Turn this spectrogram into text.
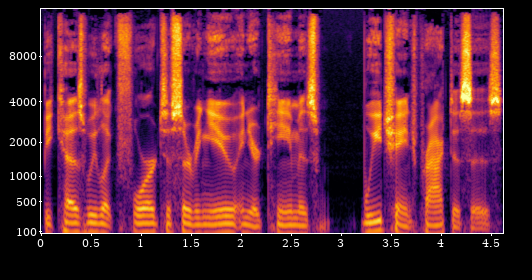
because we look forward to serving you and your team as we change practices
